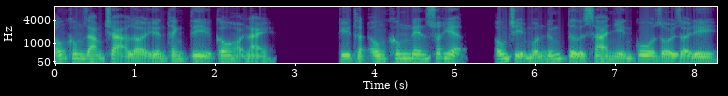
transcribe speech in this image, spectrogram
ông không dám trả lời yến thanh ti câu hỏi này. Kỳ thật ông không nên xuất hiện, ông chỉ muốn đứng từ xa nhìn cô rồi rời đi.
